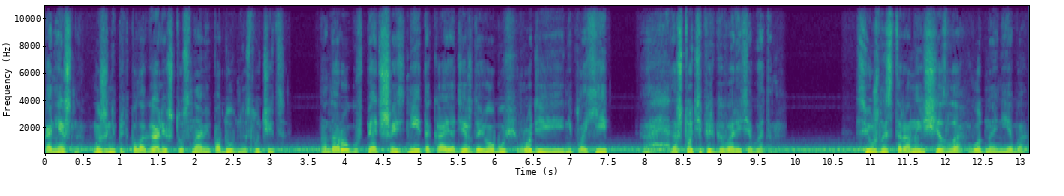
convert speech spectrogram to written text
Конечно, мы же не предполагали, что с нами подобное случится. На дорогу в 5-6 дней такая одежда и обувь вроде и неплохие. Да что теперь говорить об этом? С южной стороны исчезло водное небо.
